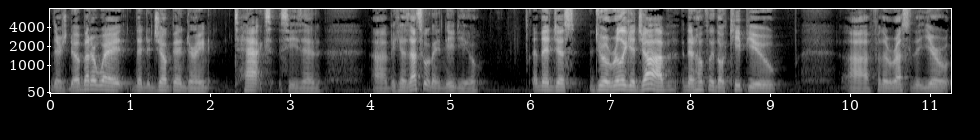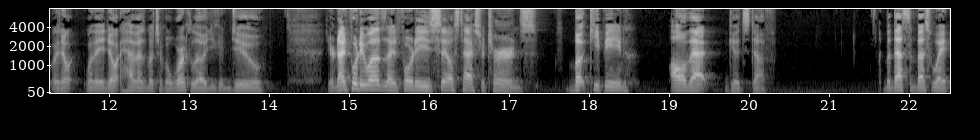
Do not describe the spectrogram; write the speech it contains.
there's no better way than to jump in during tax season uh, because that's when they need you and then just do a really good job, and then hopefully they'll keep you uh, for the rest of the year when they, don't, when they don't have as much of a workload. You can do your 941s, 940s, sales tax returns, bookkeeping, all that good stuff. But that's the best way.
